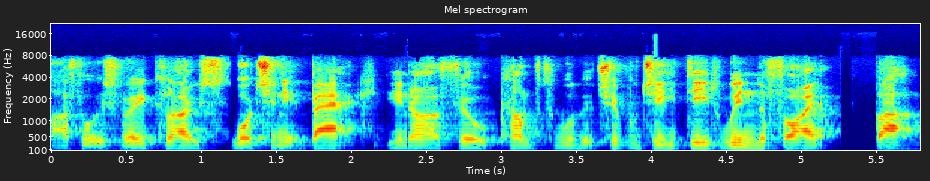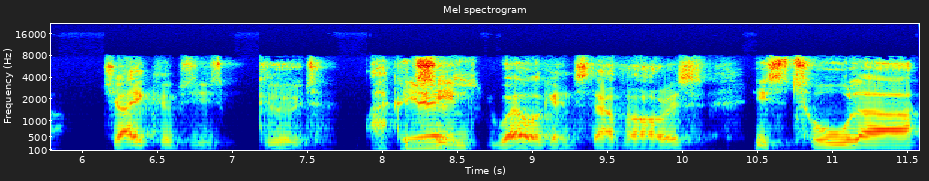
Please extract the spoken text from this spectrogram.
I thought it was very close. Watching it back, you know, I felt comfortable that Triple G did win the fight, but Jacobs is good. I could see him do well against Alvarez. He's taller,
